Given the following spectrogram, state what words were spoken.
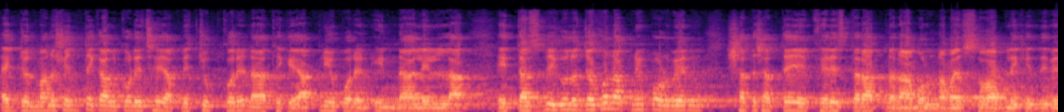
একজন মানুষ ইন্তেকাল করেছে, আপনি চুপ করে না থেকে আপনিও পড়েন, ইন্না আলিল্লাহ এই তাসবিগুলো যখন আপনি পড়বেন, সাথে সাথে ফেরেশতারা আপনার আমল নামায় সওয়াব লিখে দেবে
